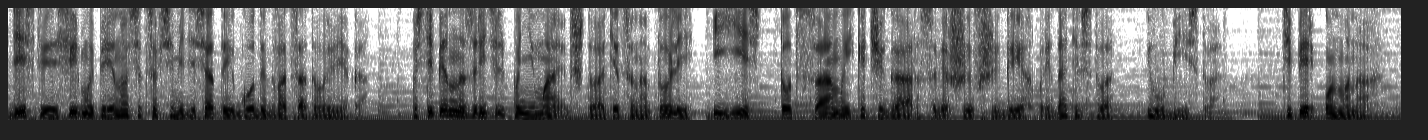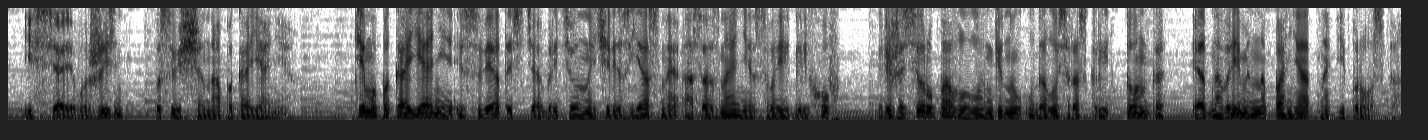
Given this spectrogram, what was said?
действие фильма переносится в 70-е годы 20 века – Постепенно зритель понимает, что отец Анатолий и есть тот самый кочегар, совершивший грех предательства и убийства. Теперь он монах, и вся его жизнь посвящена покаянию. Тема покаяния и святости, обретенной через ясное осознание своих грехов, режиссеру Павлу Лунгину удалось раскрыть тонко и одновременно понятно и просто.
